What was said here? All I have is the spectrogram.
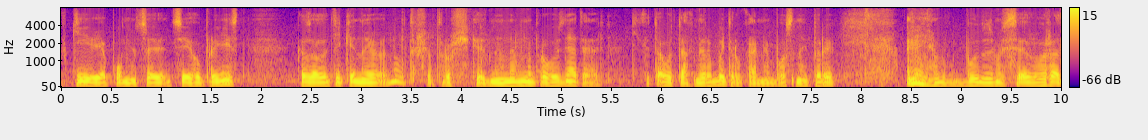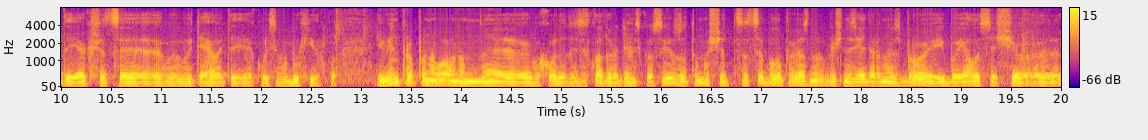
в Києві. Я пам'ятаю, це, це його приїзд. казали, тільки не ну так, щоб трошечки не, не, не прогузняти, а тільки та отак не робити руками, бо снайпери будуть вважати, якщо це ви витягуєте якусь вибухівку. І він пропонував нам не виходити зі складу радянського союзу, тому що це, це було пов'язано виключно з ядерною зброєю, і боялося, що е,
